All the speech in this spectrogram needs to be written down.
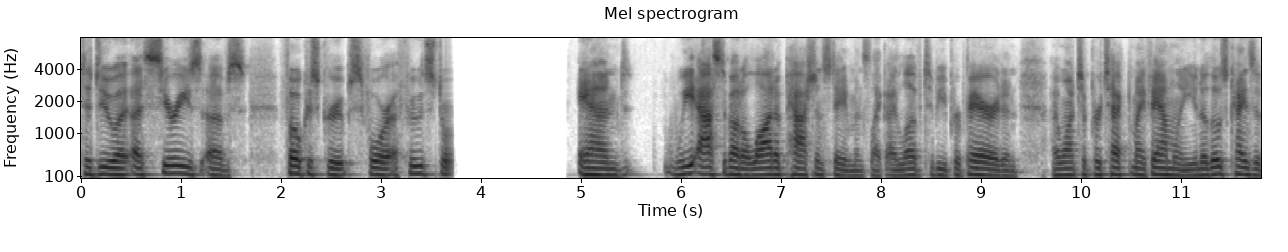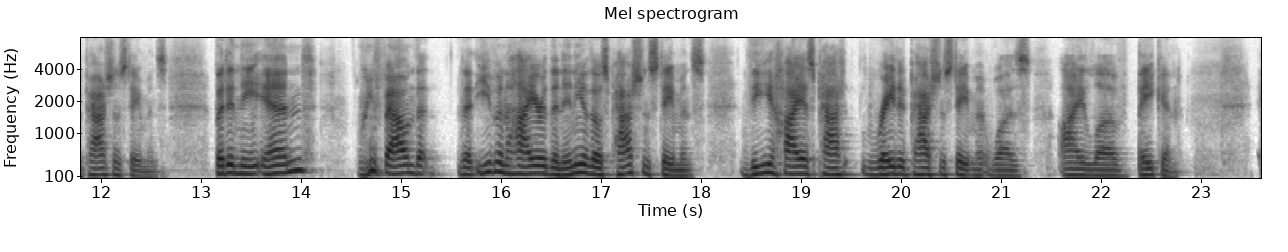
to do a, a series of focus groups for a food store. And we asked about a lot of passion statements like I love to be prepared and I want to protect my family, you know, those kinds of passion statements. But in the end, we found that that even higher than any of those passion statements, the highest pa- rated passion statement was I love bacon.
